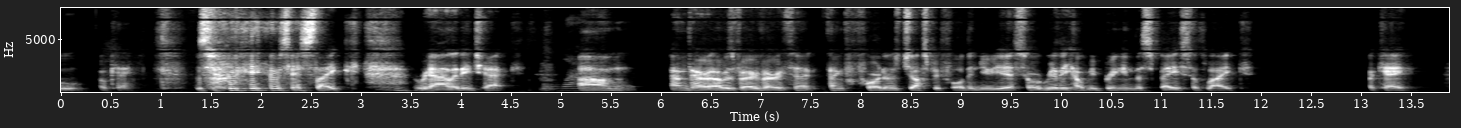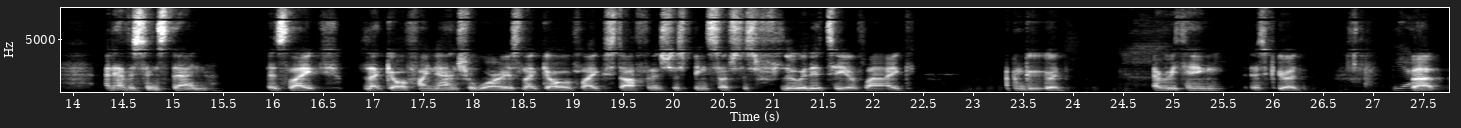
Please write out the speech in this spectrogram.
ooh okay So it was just like reality check. Wow. Um, I'm very, I was very, very th- thankful for it. It was just before the new year. So it really helped me bring in the space of like, okay. And ever since then, it's like, let go of financial worries, let go of like stuff. And it's just been such this fluidity of like, I'm good. Everything is good. yeah. But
